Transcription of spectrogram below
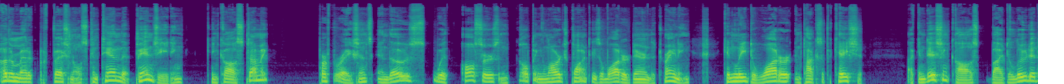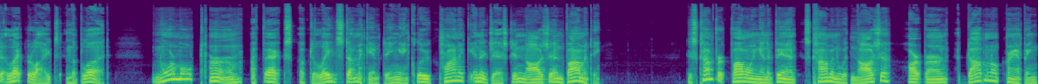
Other medical professionals contend that binge eating can cause stomach perforations, and those with ulcers and gulping large quantities of water during the training can lead to water intoxication, a condition caused by diluted electrolytes in the blood. Normal term effects of delayed stomach emptying include chronic indigestion, nausea, and vomiting. Discomfort following an event is common with nausea, heartburn, abdominal cramping,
